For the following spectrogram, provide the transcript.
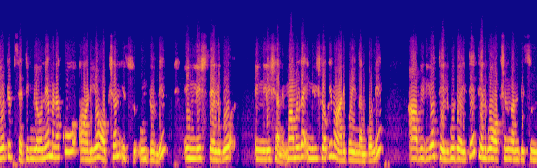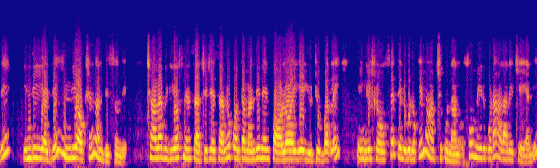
యూట్యూబ్ సెట్టింగ్లోనే మనకు ఆడియో ఆప్షన్ ఇస్తూ ఉంటుంది. ఇంగ్లీష్ తెలుగు ఇంగ్లీష్ అని. మామూలుగా ఇంగ్లీష్లోకి మారిపోయింది అనుకోండి ఆ వీడియో తెలుగుది అయితే తెలుగు ఆప్షన్ కనిపిస్తుంది హిందీ అయితే హిందీ ఆప్షన్ కనిపిస్తుంది. చాలా వీడియోస్ నేను సెర్చ్ చేశాను కొంతమంది నేను ఫాలో అయ్యే యూట్యూబర్లై ఇంగ్లీష్లో వస్తే తెలుగులోకి మార్చుకున్నాను. సో మీరు కూడా అలాగే చేయండి.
